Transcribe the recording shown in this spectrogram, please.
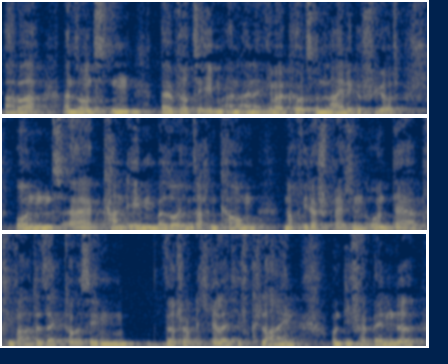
Aber ansonsten äh, wird sie eben an einer immer kürzeren Leine geführt und äh, kann eben bei solchen Sachen kaum noch widersprechen. Und der private Sektor ist eben wirtschaftlich relativ klein und die Verbände,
